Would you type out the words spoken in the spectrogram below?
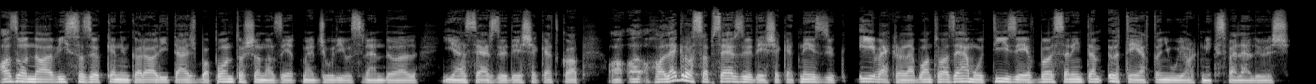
azonnal visszazökkenünk a realitásba, pontosan azért, mert Julius Randall ilyen szerződéseket kap. A, a, ha a legrosszabb szerződéseket nézzük évekre lebontva, az elmúlt tíz évből szerintem öt ért a New York Knicks felelős.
